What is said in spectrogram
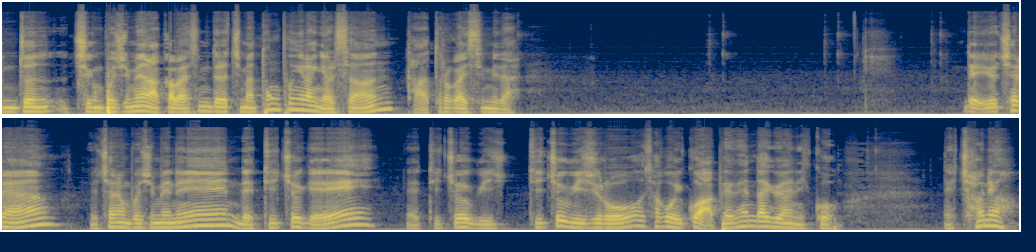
운전, 지금 보시면 아까 말씀드렸지만 통풍이랑 열선 다 들어가 있습니다. 네, 이 차량, 이 차량 보시면은, 네, 뒤쪽에, 네, 뒤쪽 위, 뒤쪽 위주로 사고 있고, 앞에 휀다 교환 있고, 네, 전혀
